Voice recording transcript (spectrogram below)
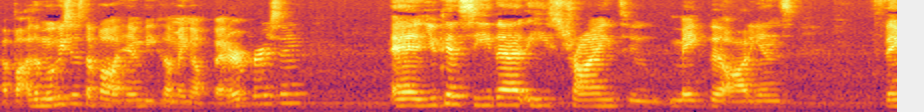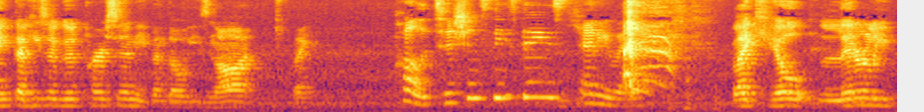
about the movie's just about him becoming a better person. And you can see that he's trying to make the audience think that he's a good person even though he's not. Like Politicians these days? Anyway. like he'll literally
